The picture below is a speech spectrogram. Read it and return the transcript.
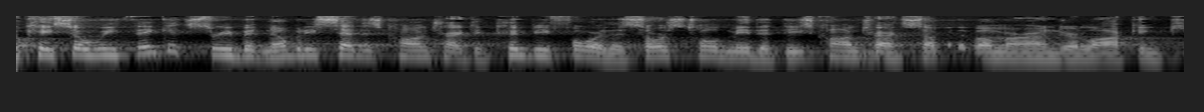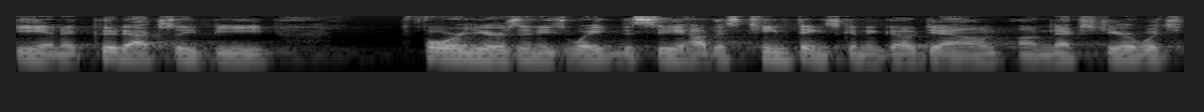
okay, so we think it's three, but nobody said his contract. It could be four. The source told me that these contracts, some of them are under lock and key, and it could actually be four years. And he's waiting to see how this team thing's going to go down um, next year. Which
